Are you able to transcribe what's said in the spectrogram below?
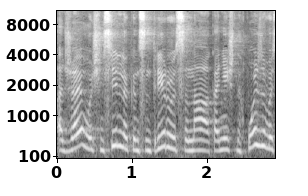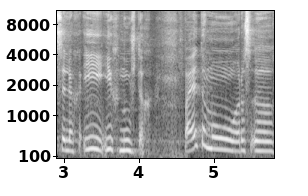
Agile очень сильно концентрируется на конечных пользователях и их нуждах. Поэтому э,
